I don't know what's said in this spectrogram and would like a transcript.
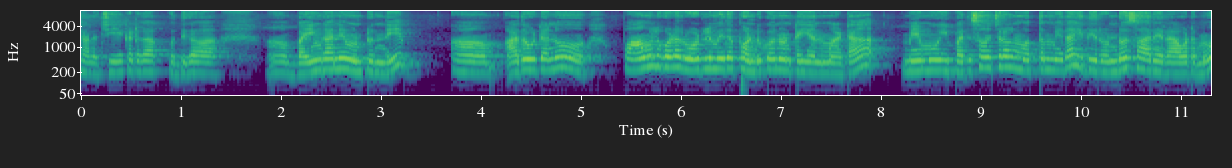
చాలా చీకటిగా కొద్దిగా భయంగానే ఉంటుంది. అదొకటను పాములు కూడా రోడ్ల మీద పండుకొని ఉంటాయి అన్నమాట మేము ఈ పది సంవత్సరాల మొత్తం మీద ఇది రెండోసారి రావడము.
